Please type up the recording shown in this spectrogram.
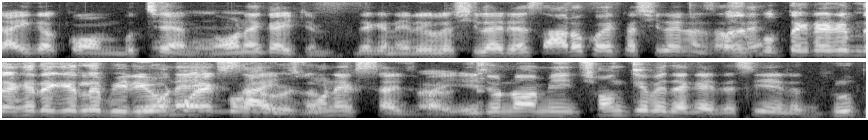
জায়গা কম বুঝছেন? অনেক আইটেম দেখেন এটা হলো সিলাই ড্যান্স আরও কয়েকটা সিলাই ড্যান্স মানে আছে। প্রত্যেকটা আইটেম দেখাতে গেলে ভিডিও কয়েক সাইজ অনেক সাইজ ভাই। এই জন্য আমি সংক্ষেপে দেখাইতেছি দ্রুত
